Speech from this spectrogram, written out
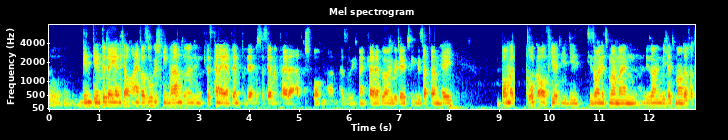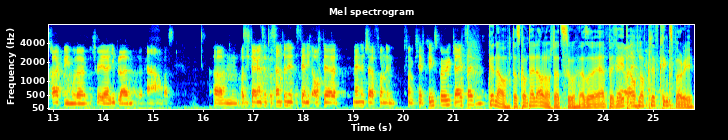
Den, den wird er ja nicht auch einfach so geschrieben haben, sondern den, das kann er ja, der, der muss das ja mit Kyler abgesprochen haben. Also ich meine, Kyler Burry wird ja zu ihm gesagt haben, hey, bau mal Druck auf hier, die, die, die sollen jetzt mal meinen, die sollen mich jetzt mal unter Vertrag nehmen oder ich will ja hier bleiben oder keine Ahnung was. Ähm, was ich da ganz interessant finde, ist der nicht auch der Manager von, dem, von Cliff Kingsbury gleichzeitig? Genau, das kommt halt auch noch dazu. Also er berät auch noch Cliff Kingsbury.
